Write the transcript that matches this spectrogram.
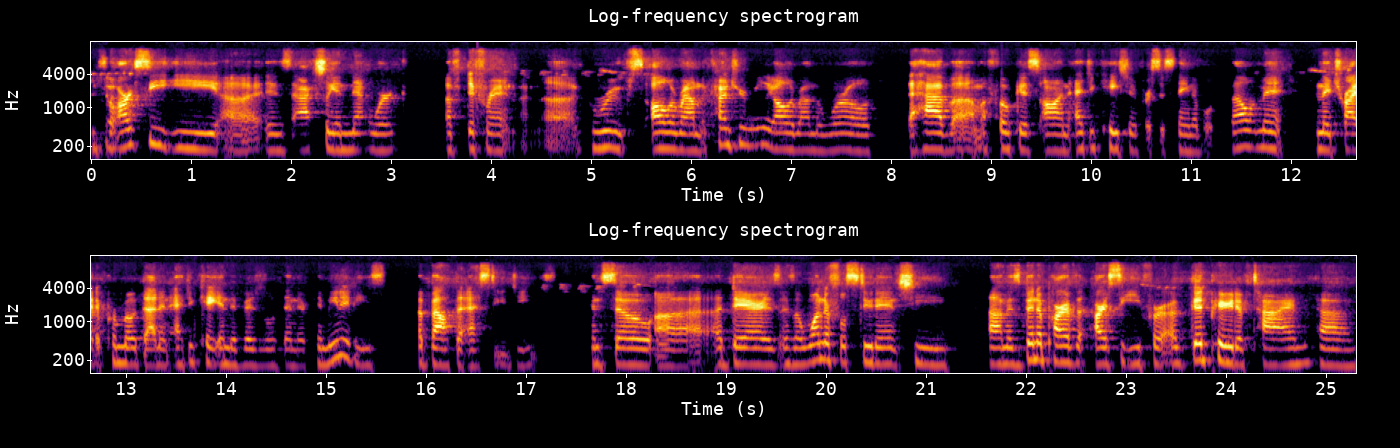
And so RCE uh, is actually a network of different uh, groups all around the country, really all around the world, that have um, a focus on education for sustainable development. And they try to promote that and educate individuals within their communities about the SDGs. And so uh, Adair is, is, a wonderful student. She um, has been a part of the RCE for a good period of time. Um,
